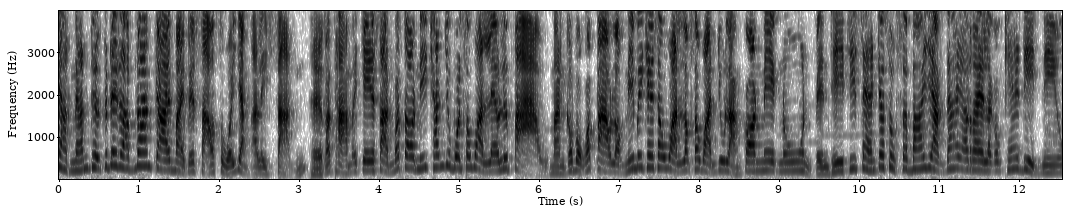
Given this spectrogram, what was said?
จากนั้นเธอก็ได้รับร่างกายใหม่เป็นสาวสวยอย่างอลิสัน เธอก็ถามไอเจสันว่าตอนนี้ฉันอยู่บนสวรรค์แล้วหรือเปล่า มันก็บอกว่าเปล่าหรอกนี่ไม่ใช่สวรรค์หรอกสวรรค์อยู่หลังก้อนเมฆนูนเป็นที่ที่แสนจะสุขสบายอยากได้อะไรแล้วก็แค่ดีดนิ้ว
